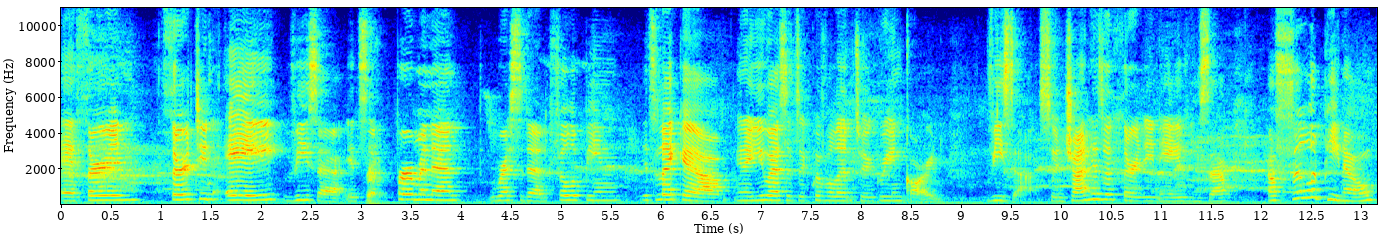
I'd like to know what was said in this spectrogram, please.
a 13, 13A visa. It's a permanent resident Philippine. It's like a, in the US it's equivalent to a green card visa. So John has a 13A visa. A Filipino,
